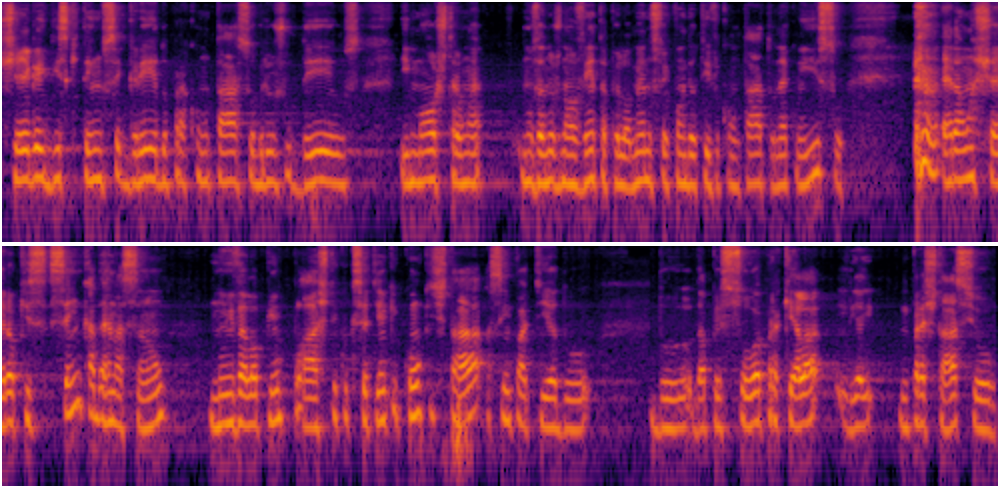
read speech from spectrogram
chega e diz que tem um segredo para contar sobre os judeus e mostra uma, nos anos 90, pelo menos, foi quando eu tive contato né, com isso, era uma xerox sem encadernação, num envelopinho plástico, que você tinha que conquistar a simpatia do, do da pessoa para que ela emprestasse ou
